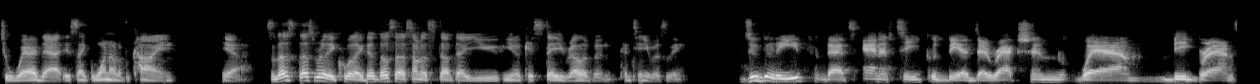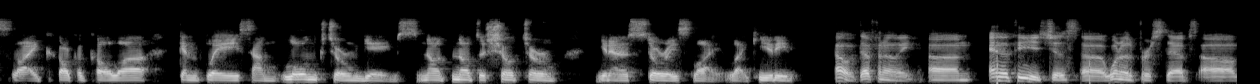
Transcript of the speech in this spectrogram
to wear that. It's like one out of a kind. Yeah, so that's that's really cool. Like those are some of the stuff that you you know can stay relevant continuously. Do you believe that NFT could be a direction where big brands like Coca Cola can play some long term games, not not a short term, you know, stories like like you did? Oh, definitely. Um, NFT is just uh, one of the first steps. Uh,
